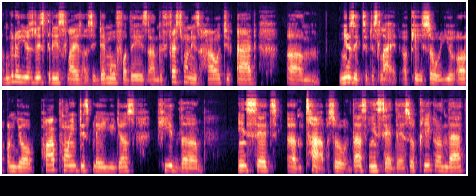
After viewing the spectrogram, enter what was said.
I'm going to use these three slides as a demo for this and the first one is how to add um, music to the slide. Okay, so you are on your PowerPoint display, you just hit the insert um, tab. So that's insert there. So click on that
